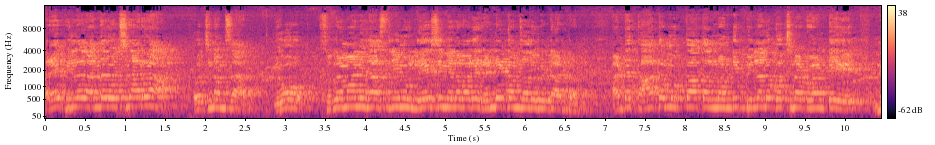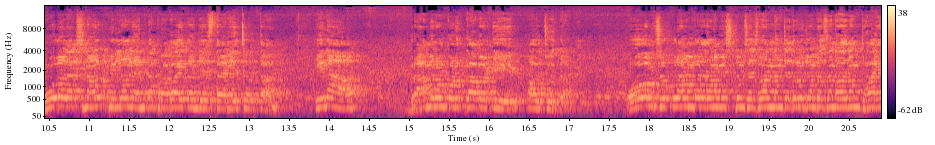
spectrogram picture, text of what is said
అరే పిల్లలు అందరు వచ్చినారా? వచ్చినాం సార్. ఇగో సుబ్రహ్మణ్య శాస్త్రి నువ్వు లేచి నిలబడి రెండెక్కం చదువు బిడ్డ అంటాడు అంటే తాత ముత్తాతల నుండి పిల్లలకు వచ్చినటువంటి మూల లక్షణాలు పిల్లల్ని ఎంత ప్రభావితం చేస్తాయనేది చెప్తాను ఈయన బ్రాహ్మణం కొడుకు కాబట్టి అవి చూద్దాం. ఓం శుక్లాంబరదనం విష్ణు శశివర్ణం చతుర్భుజం ప్రసన్నవదనం ఛాయ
